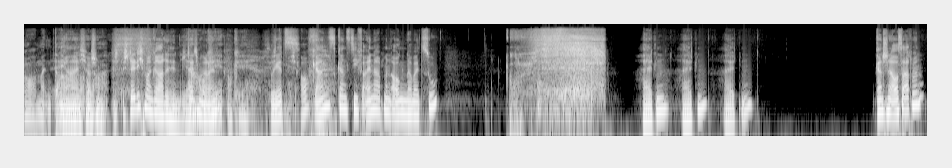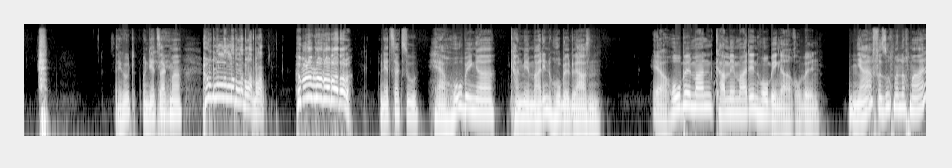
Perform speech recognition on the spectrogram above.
Oh, mein Darm. Ja, ich höre schon. Stell dich mal gerade hin. Stell Ja, dich mal gerade hin. okay, okay. So, jetzt ganz, ganz tief einatmen, Augen dabei zu. Halten, halten, halten. Ganz schnell ausatmen. Sehr gut. Und jetzt Okay. sag mal. Und jetzt sagst du, Herr Hobinger kann mir mal den Hobel blasen. Herr Hobelmann kann mir mal den Hobinger rubbeln. Ja, versuch mal nochmal.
